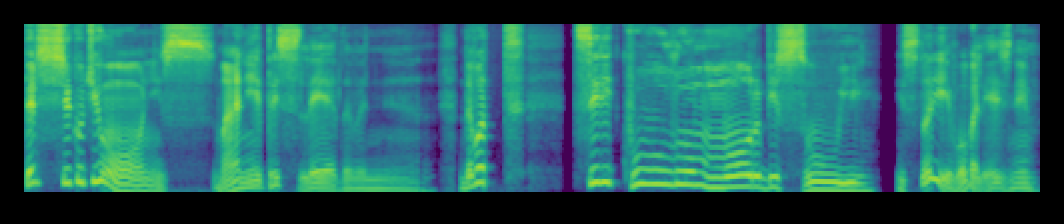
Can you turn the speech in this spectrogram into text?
персекутионис, мания преследования. Да вот цирикулум морбисуи, история его болезни.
